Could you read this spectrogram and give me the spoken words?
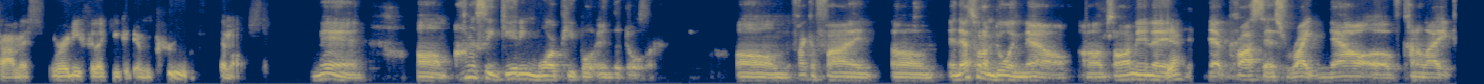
Thomas, where do you feel like you could improve the most? Man, um, honestly, getting more people in the door. Um, if I can find, um, and that's what I'm doing now. Um, so I'm in a, yeah. that process right now of kind of like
